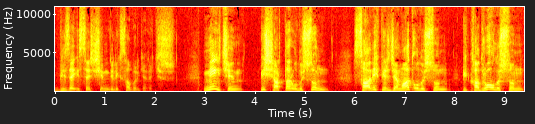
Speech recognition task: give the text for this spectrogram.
bize ise şimdilik sabır gerekir. Ne için? Bir şartlar oluşsun, salih bir cemaat oluşsun, bir kadro oluşsun.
